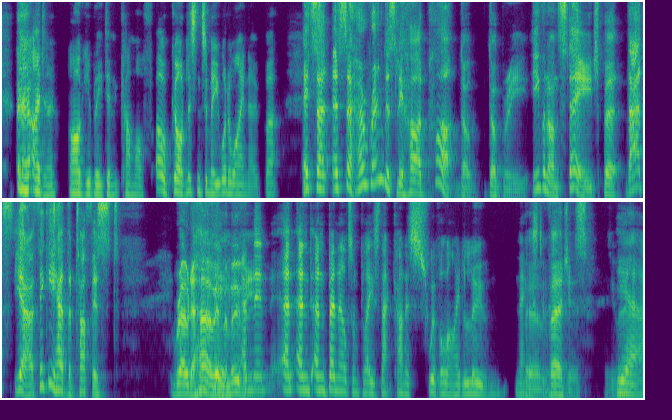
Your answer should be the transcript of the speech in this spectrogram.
I don't know, arguably didn't come off. Oh God, listen to me. What do I know? But It's a it's a horrendously hard part, Dog Dogberry, even on stage. But that's yeah, I think he had the toughest road to hoe in the movie. and then and and and Ben Elton plays that kind of swivel-eyed loon next the to. Verges. Verge? Yeah.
